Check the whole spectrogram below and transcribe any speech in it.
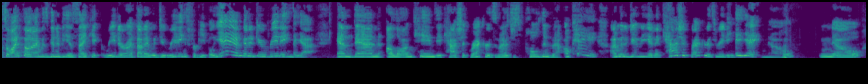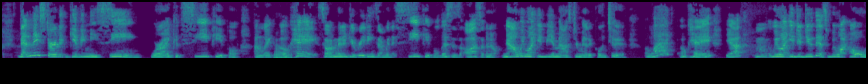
So I thought I was going to be a psychic reader. I thought I would do readings for people. Yay, I'm going to do readings. Yeah. And then along came the Akashic Records, and I was just pulled into that. Okay, I'm going to do the an Akashic Records reading. Yay, yay. No, no. Then they started giving me seeing where I could see people. I'm like, Mhm. okay, so I'm going to do readings. I'm going to see people. This is awesome. No, now we want you to be a master medical intuitive. What? Okay. Yeah. Mm, We want you to do this. We want, oh,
